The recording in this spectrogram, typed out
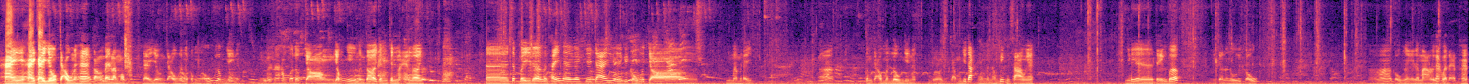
hai hai cây vô một chậu này ha còn đây là một cây vô một chậu rồi nó cũng ú giống gì nè. Nhưng mà nó không có được tròn giống như mình coi trên trên mạng thôi. À, shopee đó mình thấy cái, cái trái cái củ nó tròn. Nhưng mà mình để đó trong chậu mình luôn gì nè rồi trồng dưới đất thì mình không biết làm sao nha. Những cái uh, tiện bớt cho nó nuôi cái củ. Đó củ này nó màu nó rất là đẹp ha.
